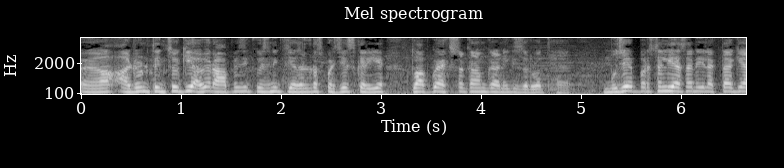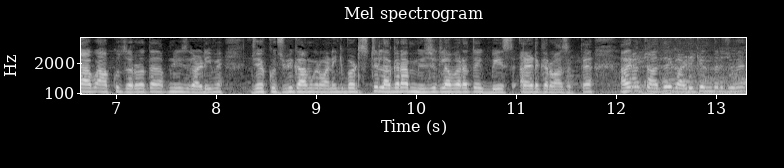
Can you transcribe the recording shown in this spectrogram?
आई डोंट थिंक सो कि अगर आपने किसी ने किया परचेज करी है तो आपको एक्स्ट्रा काम कराने की ज़रूरत है। मुझे पर्सनली ऐसा नहीं लगता कि आप, आपको ज़रूरत है अपनी इस गाड़ी में, जो है कुछ भी काम करवाने की बट स्टिल अगर आप म्यूज़िक लवर है तो एक बेस ऐड करवा सकते हैं। अगर आप चाहते हैं गाड़ी के अंदर जो है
